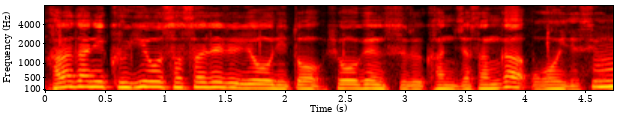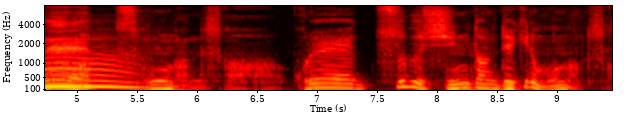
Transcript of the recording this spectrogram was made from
体に釘を刺されるようにと表現する患者さんが多いですよね。うんそうなんですかこれすぐ診断できるもんなんですか？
